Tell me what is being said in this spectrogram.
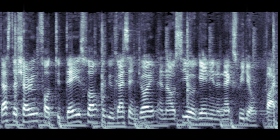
That's the sharing for today's vlog. Hope you guys enjoyed and I'll see you again in the next video. Bye.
